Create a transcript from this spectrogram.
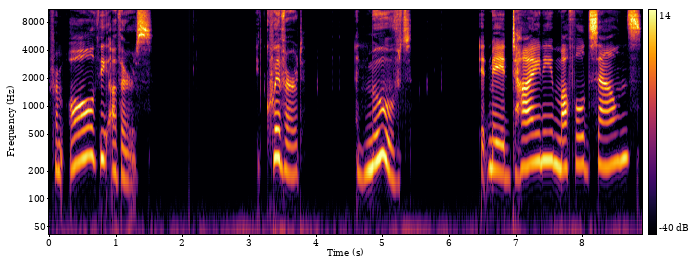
from all the others. It quivered and moved. It made tiny, muffled sounds.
